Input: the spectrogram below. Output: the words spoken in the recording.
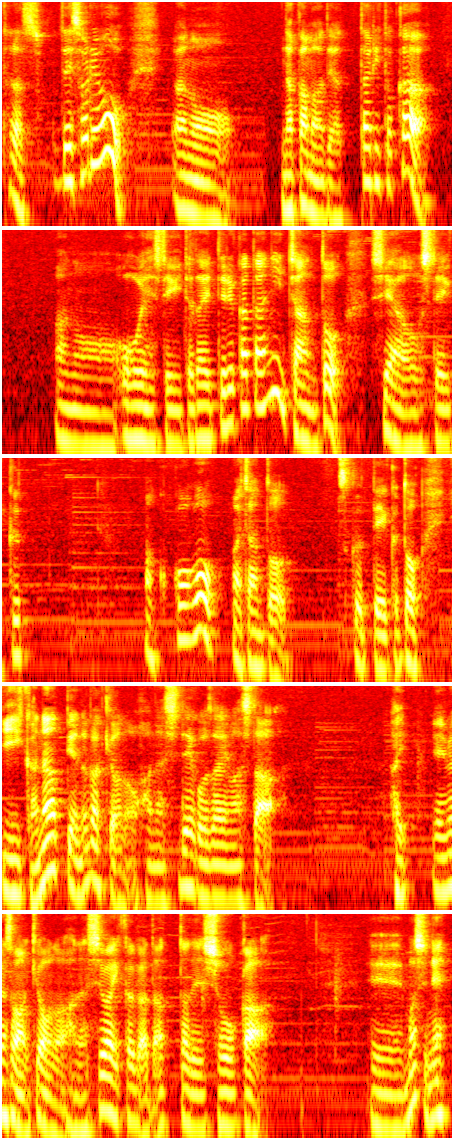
ただ、で、それを、あの、仲間であったりとか、あの、応援していただいている方にちゃんとシェアをしていく。まあ、ここを、まあ、ちゃんと作っていくといいかなっていうのが今日のお話でございました。はい。えー、皆様今日のお話はいかがだったでしょうか？えー、もしね、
